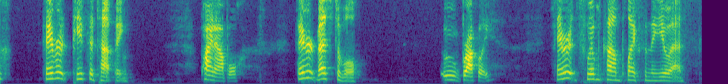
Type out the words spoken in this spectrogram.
favorite pizza topping, pineapple favorite vegetable, ooh broccoli favorite swim complex in the U.S.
